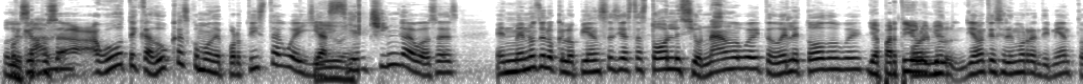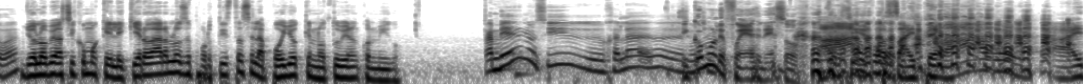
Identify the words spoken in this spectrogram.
Pues Porque, pues, a, a huevo te caducas como deportista, güey. Sí, y así en chinga, güey. O sea, es- en menos de lo que lo piensas, ya estás todo lesionado, güey. Te duele todo, güey. y aparte yo, el yo- ya no tienes el mismo rendimiento, ¿va? yo lo veo así como que le quiero dar a los deportistas el apoyo que no tuvieron conmigo. También, así, ojalá. eh, ¿Y mucho- cómo le fue en eso? Ah, pues ahí te va, güey. Ahí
